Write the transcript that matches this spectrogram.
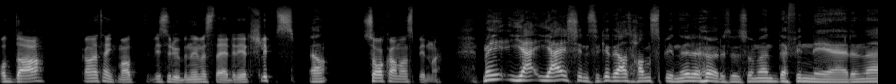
Og da kan jeg tenke meg at hvis Ruben investerer i et slips, Ja. så kan han spinne. Men jeg, jeg syns ikke det at han spinner, høres ut som en definerende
